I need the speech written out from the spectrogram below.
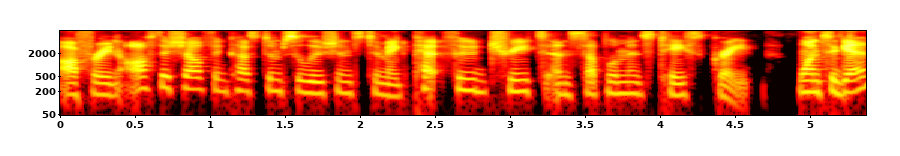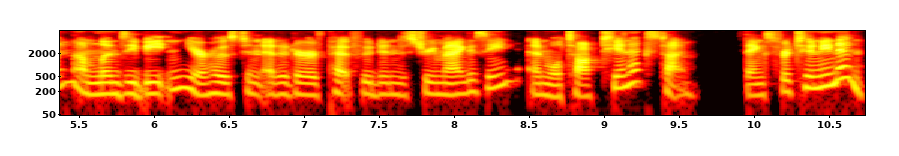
offering off the shelf and custom solutions to make pet food, treats, and supplements taste great. Once again, I'm Lindsay Beaton, your host and editor of Pet Food Industry Magazine, and we'll talk to you next time. Thanks for tuning in.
